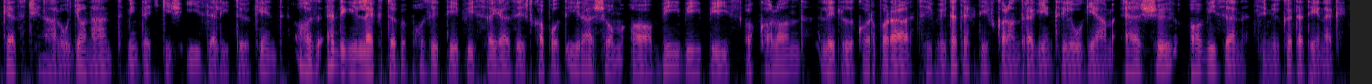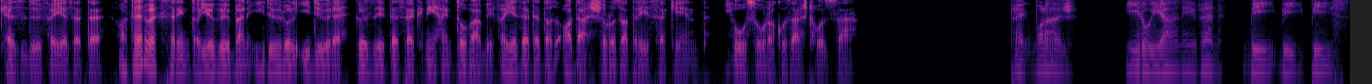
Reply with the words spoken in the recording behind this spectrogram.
kedv csináló gyanánt, mint egy kis ízelítőként. Az eddigi legtöbb pozitív visszajelzést kapott írásom a BB Peace a Kaland, Little Corporal című detektív kalandregény trilógiám első, a Vizen című kötetének kezdő fejezete. A tervek szerint a jövőben időről időre közzéteszek néhány további fejezetet az adássorozat részeként. Jó szórakozást hozzá! Preg Balázs, írói álnéven B.B. Peace,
